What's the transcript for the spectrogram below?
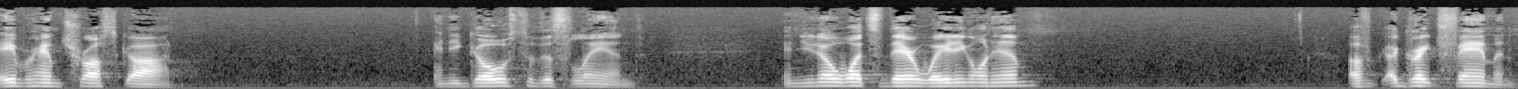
Abraham trusts God. And he goes to this land. And you know what's there waiting on him? A, a great famine.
